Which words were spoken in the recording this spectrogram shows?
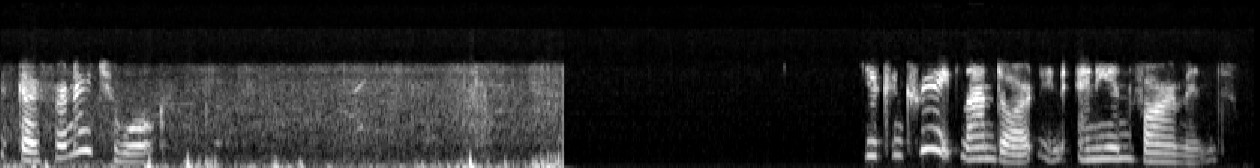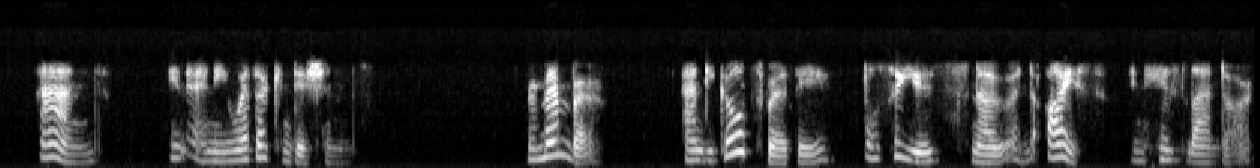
is go for a nature walk. You can create land art in any environment and in any weather conditions. Remember, Andy Goldsworthy also used snow and ice in his land art.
